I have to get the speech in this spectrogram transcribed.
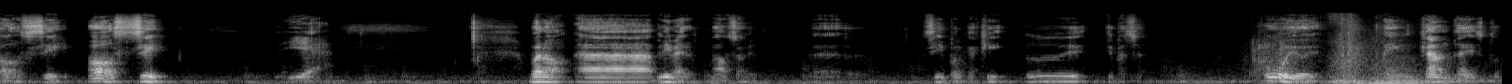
oh sí. Oh sí. Yeah bueno ah, primero vamos a ver Ah, sí porque aquí uy, qué pasa Uy, uy, me encanta esto.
